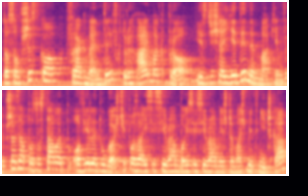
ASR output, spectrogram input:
To są wszystko fragmenty, w których iMac Pro jest dzisiaj jedynym Maciem. Wyprzedza pozostałe o wiele długości, poza ECC RAM, bo ECC RAM jeszcze ma śmietniczka,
